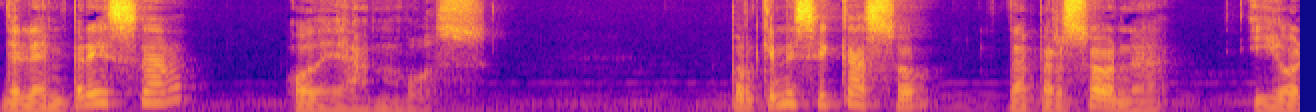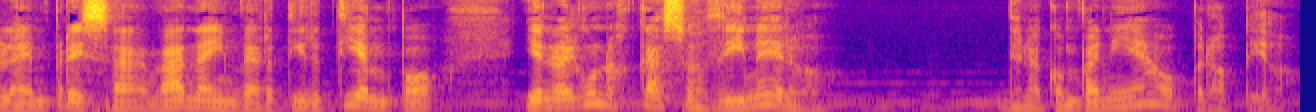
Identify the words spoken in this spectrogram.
¿De la empresa? ¿O de ambos? Porque en ese caso, la persona y o la empresa van a invertir tiempo y en algunos casos dinero de la compañía o propio.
